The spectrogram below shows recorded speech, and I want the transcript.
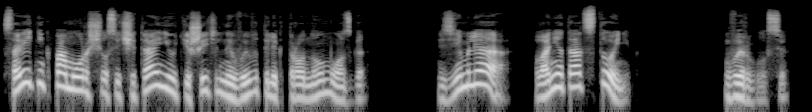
Советник поморщился, читая неутешительный вывод электронного мозга. Земля. Планета-отстойник. Выругался.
